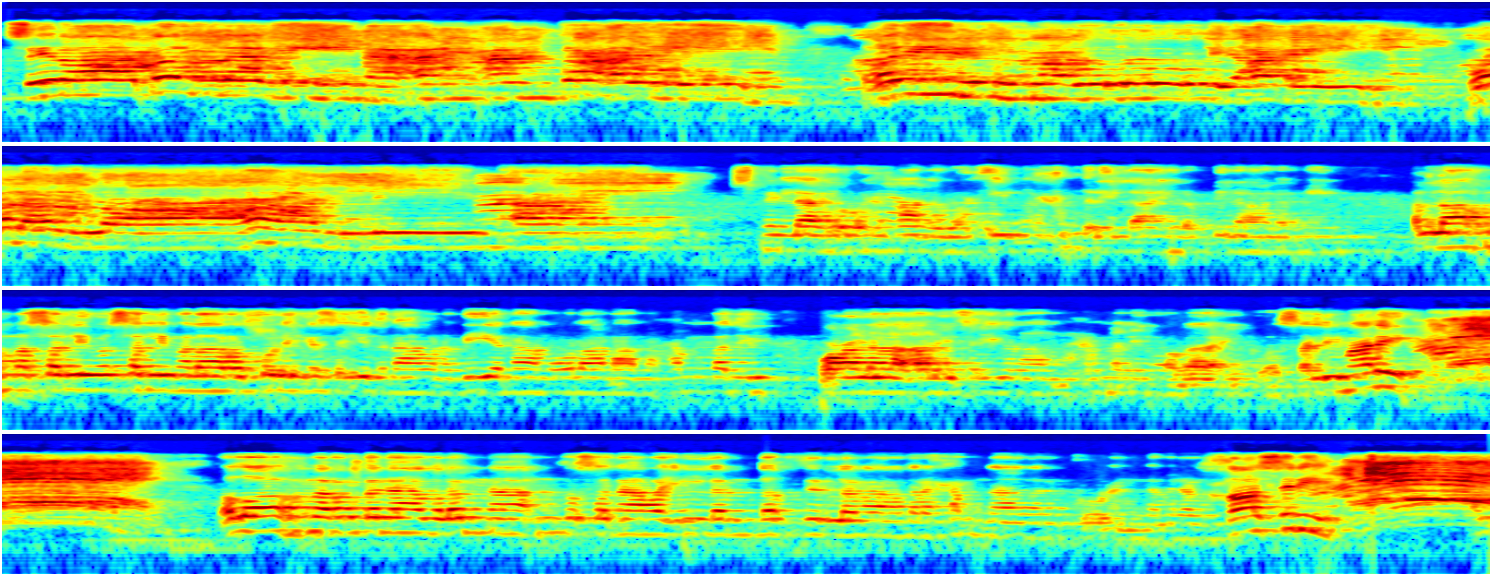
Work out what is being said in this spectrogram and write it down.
صراط الذين أنعمت عليهم غير المغضوب عليهم ولا الضالين. آمين. بسم الله الرحمن الرحيم. الحمد لله رب العالمين. اللهم صل وسلم على رسولك سيدنا ونبينا مولانا محمد وعلى آل سيدنا محمد وبارك وسلم عليه. اللهم ربنا ظلمنا أنفسنا وإن لم تغفر لنا وترحمنا لنكونن من الخاسرين.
